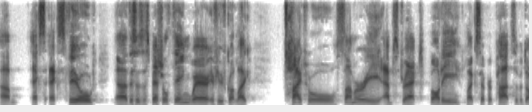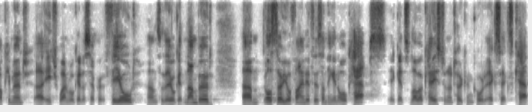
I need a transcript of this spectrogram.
XX um, field. Uh, this is a special thing where if you've got like title, summary, abstract, body, like separate parts of a document. Uh, each one will get a separate field, um, so they all get numbered. Um, also, you'll find if there's something in all caps, it gets lowercased and a token called XXCap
